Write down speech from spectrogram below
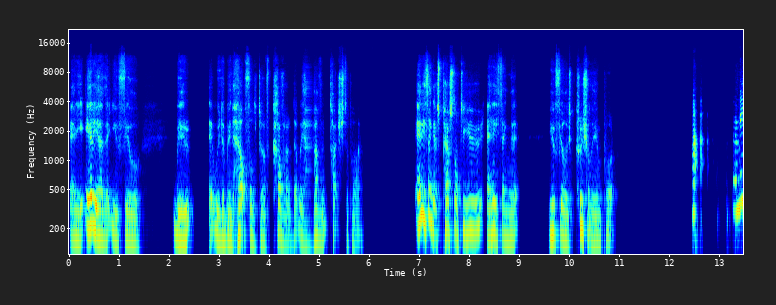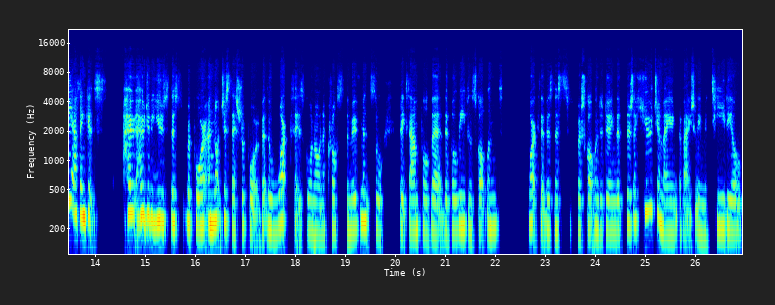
any area that you feel we it would have been helpful to have covered that we haven't touched upon? Anything that's personal to you, anything that you feel is crucially important? Uh, for me, I think it's how, how do we use this report and not just this report, but the work that is going on across the movement. So, for example, the, the Believe in Scotland work that Business for Scotland are doing, there's a huge amount of actually material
